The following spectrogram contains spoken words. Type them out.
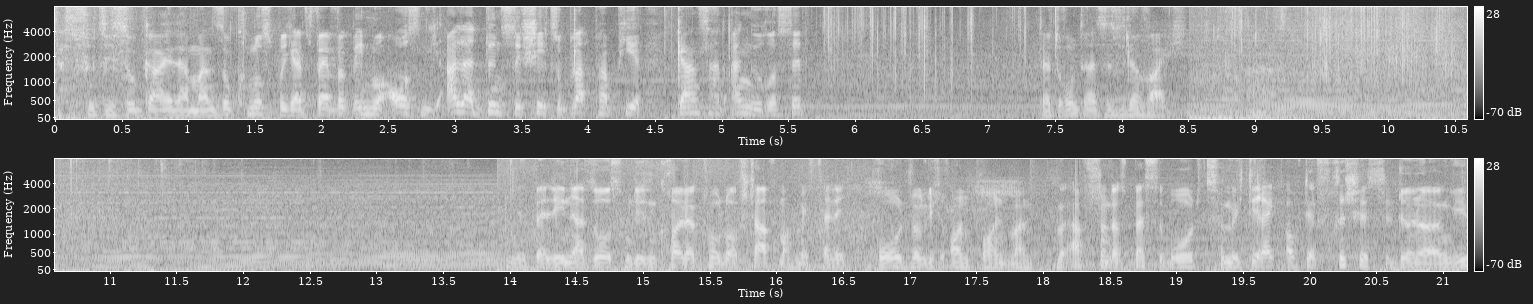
Das fühlt sich so geil an, Mann. So knusprig, als wäre wirklich nur außen die allerdünnste Schicht, so Blattpapier, ganz hart angerüstet. Darunter ist es wieder weich. Die Berliner Soße mit diesem Kräuterknoblauchstab macht mich fertig. Brot wirklich on point, Mann. Mit Abstand das beste Brot. Ist für mich direkt auch der frischeste Döner irgendwie.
